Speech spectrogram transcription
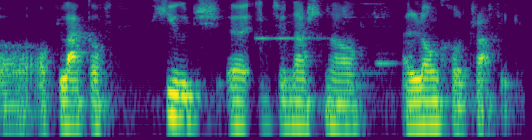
uh, of lack of huge uh, international long haul traffic.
